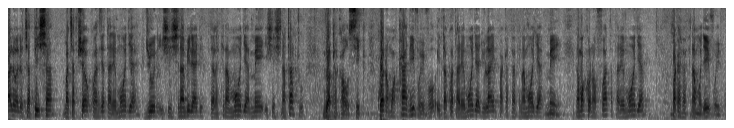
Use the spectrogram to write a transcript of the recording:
wale waliochapisha machapisho yao kuanzia tarehe moja Juni 22 hadi 31 Mei 2023 ndio atakaohusika. Kwa hiyo na mwakani hivyo hivyo itakuwa tarehe moja Julai mpaka 31 Mei, na mwaka unaofuata tarehe moja mpaka 31 hivyo hivyo.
